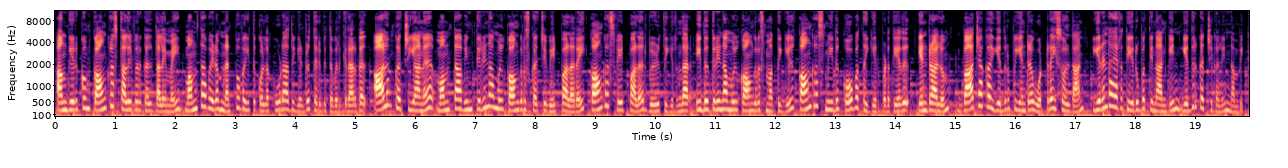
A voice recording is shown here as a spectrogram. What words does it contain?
அங்கிருக்கும் காங்கிரஸ் தலைவர்கள் தலைமை மம்தாவிடம் நட்பு வைத்துக் கொள்ளக்கூடாது என்று தெரிவித்து வருகிறார்கள். ஆளும் கட்சியான மம்தாவின் திரிணாமுல் காங்கிரஸ் கட்சி வேட்பாளரை காங்கிரஸ் வேட்பாளர் வீழ்த்தியிருந்தார். இது திரிணாமுல் காங்கிரஸ் மத்தியில் காங்கிரஸ் மீது கோபத்தை ஏற்படுத்தியது. என்றாலும் பாஜக எதிர்ப்பு என்ற ஒற்றை சொல்தான் இரண்டாயிரத்தி இருபத்தி நான்கின் எதிர்க்கட்சிகளின் நம்பிக்கை.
